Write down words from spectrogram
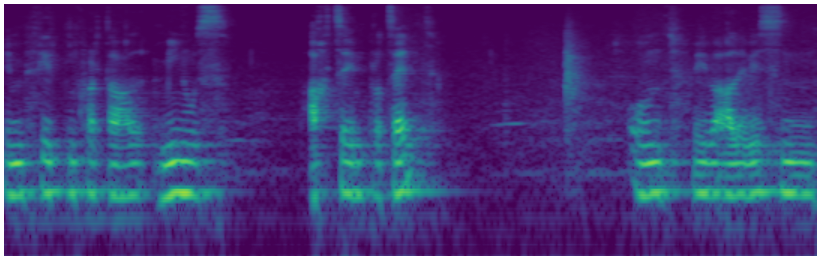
im vierten Quartal minus 18 Prozent. Und wie wir alle wissen,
